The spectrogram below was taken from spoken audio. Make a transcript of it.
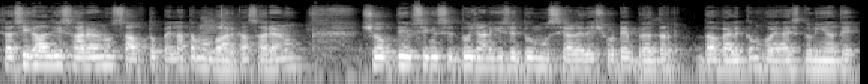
ਸਤਿ ਸ਼੍ਰੀ ਅਕਾਲ ਜੀ ਸਾਰਿਆਂ ਨੂੰ। ਸਭ ਤੋਂ ਪਹਿਲਾਂ ਤਾਂ ਮੁਬਾਰਕਾਂ ਸਾਰਿਆਂ ਨੂੰ। ਸ਼ੁਭਦੀਪ ਸਿੰਘ ਸਿੱਧੂ ਜਾਣੀ ਕਿ ਸਿੱਧੂ ਮੂਸੇਵਾਲੇ ਦੇ ਛੋਟੇ ਬ੍ਰਦਰ ਦਾ ਵੈਲਕਮ ਹੋਇਆ ਇਸ ਦੁਨੀਆ ਤੇ।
